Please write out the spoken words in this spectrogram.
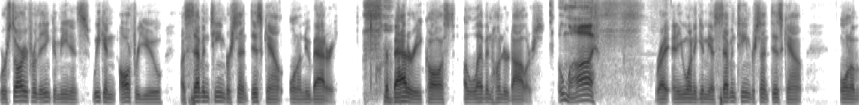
We're sorry for the inconvenience. We can offer you a 17% discount on a new battery. The battery costs $1,100, Oh my. right? And you want to give me a 17% discount on a,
